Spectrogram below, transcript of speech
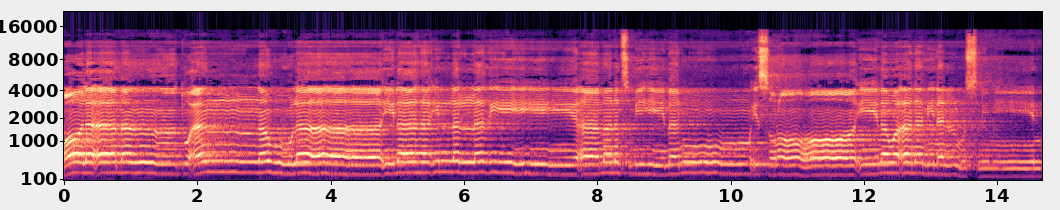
قال آمنت أنه لا إله إلا الذي آمنت به بنو إسرائيل وأنا من المسلمين.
